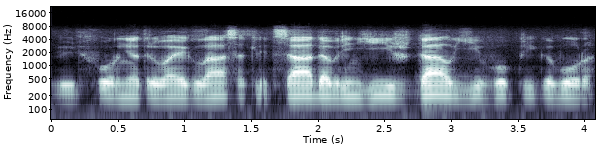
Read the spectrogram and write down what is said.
Вильфор, не отрывая глаз от лица Давриньи, ждал его приговора.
